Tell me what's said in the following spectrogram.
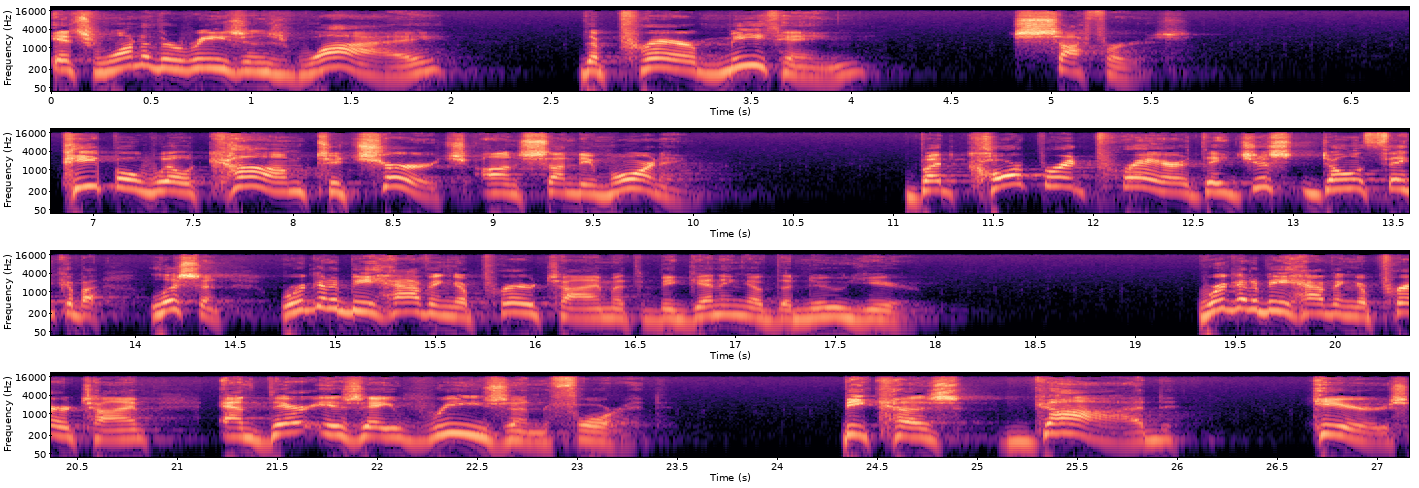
It's one of the reasons why the prayer meeting suffers. People will come to church on Sunday morning, but corporate prayer, they just don't think about. Listen, we're going to be having a prayer time at the beginning of the new year. We're going to be having a prayer time, and there is a reason for it because God hears.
